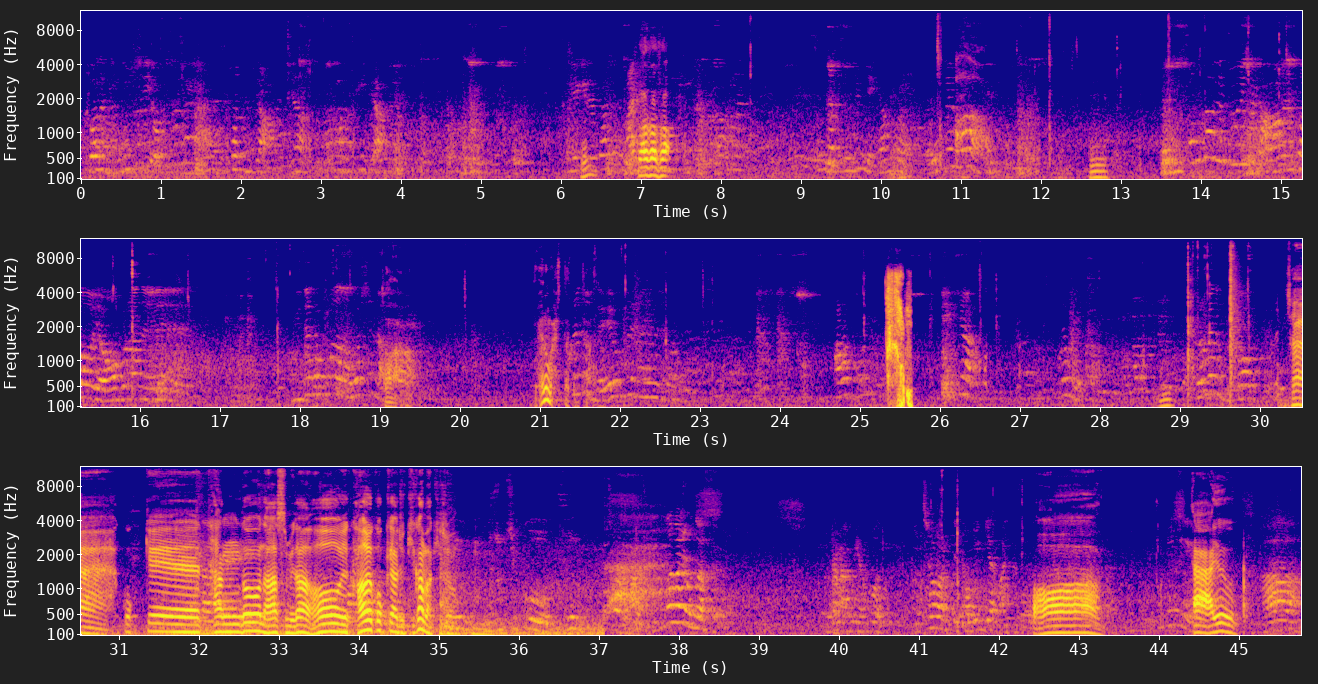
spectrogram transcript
훨씬 나아. 아, 회는 맛있다 진짜. 자, 꽃게탕도 나왔습니다. 어, 이 가을 꽃게 아주 기가 막히죠. 아, 야, 이거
